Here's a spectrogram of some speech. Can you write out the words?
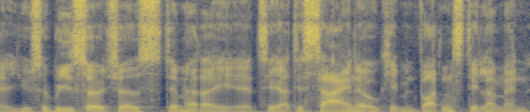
øh, user researchers, dem her der er til at designe, okay, men hvordan stiller man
